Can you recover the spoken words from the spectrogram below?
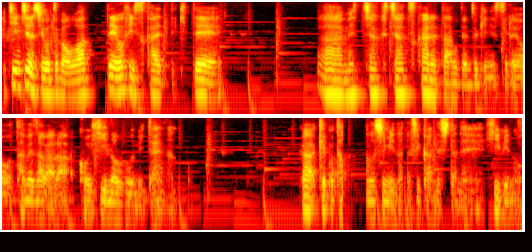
一日の仕事が終わってオフィス帰ってきて、ああ、めちゃくちゃ疲れたみたいな時にそれを食べながらコーヒー飲むみたいなのが結構楽しみな時間でしたね。日々の。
